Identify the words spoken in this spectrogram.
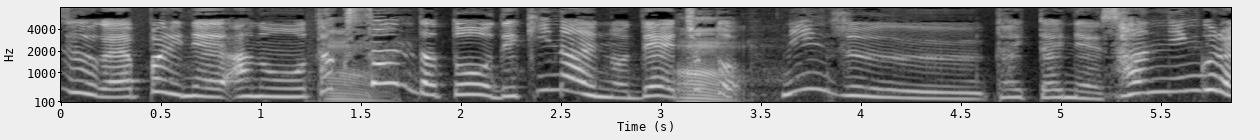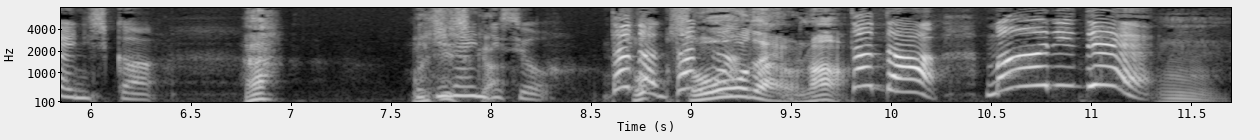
数がやっぱりね、あの、たくさんだとできないので、んちょっと人数、大体ね、3人ぐらいにしかえ？マできないんですよ。ただ、ただ、そそうだよな。ただ、周りでうん。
